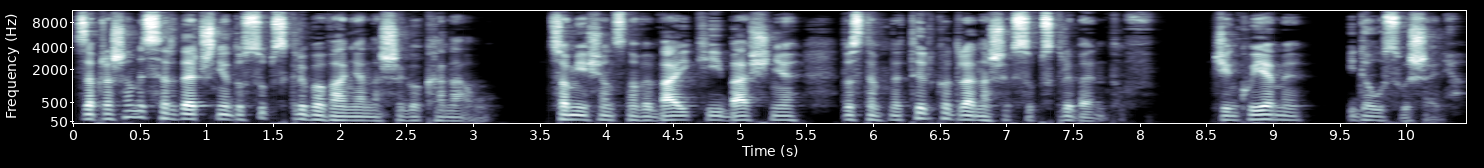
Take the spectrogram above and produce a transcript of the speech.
zapraszamy serdecznie do subskrybowania naszego kanału. Co miesiąc nowe bajki i baśnie dostępne tylko dla naszych subskrybentów. Dziękujemy i do usłyszenia.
